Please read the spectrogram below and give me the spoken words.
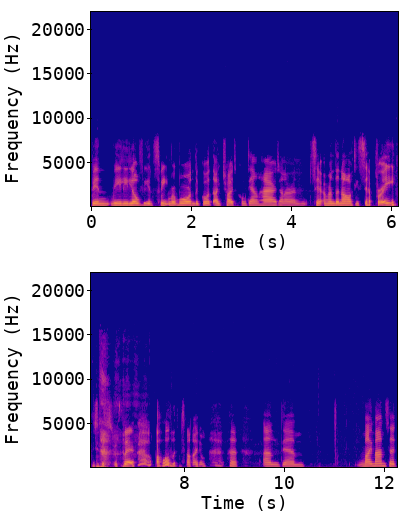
been really lovely and sweet and rewarding the good. I tried to come down hard on her and sit her on the naughty step for ages. she was there all the time. and um, my mom said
